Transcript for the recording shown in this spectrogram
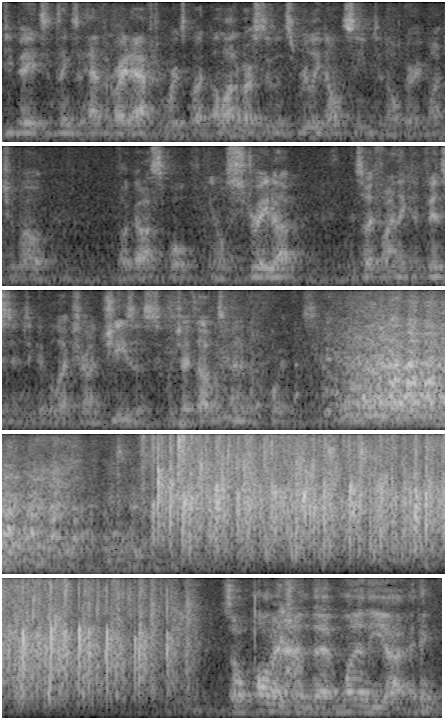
debates and things that happen right afterwards, but a lot of our students really don't seem to know very much about the gospel, you know, straight up. And so I finally convinced him to give a lecture on Jesus, which I thought was kind of important. So Paul mentioned that one of the, uh, I think,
